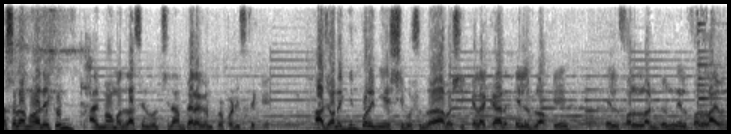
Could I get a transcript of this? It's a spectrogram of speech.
আসসালামু আলাইকুম, আমি মোহাম্মদ রাসেল বলছিলাম প্যারাগন প্রপার্টিজ থেকে। আজ অনেকদিন পরে নিয়ে এসেছি বসুন্ধরা আবাসিক এলাকার এল ব্লকে L for London, L for lion.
